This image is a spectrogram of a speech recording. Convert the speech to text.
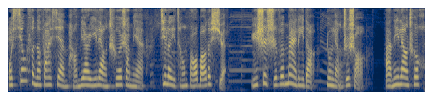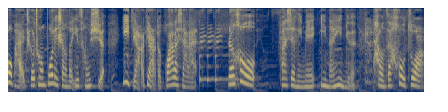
我兴奋地发现旁边一辆车上面积了一层薄薄的雪，于是十分卖力地用两只手把那辆车后排车窗玻璃上的一层雪一点点地刮了下来，然后发现里面一男一女躺在后座，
